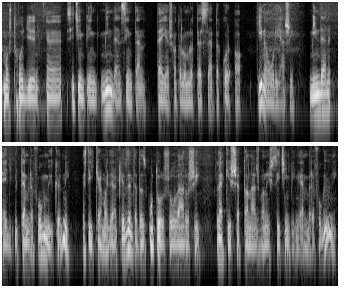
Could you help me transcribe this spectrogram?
Most, hogy eh, Xi Jinping minden szinten teljes hatalomra tesz szert, akkor a Kína óriási minden egy ütemre fog működni? Ezt így kell majd elképzelni? Tehát az utolsó városi legkisebb tanácsban is Xi Jinping embere fog ülni?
